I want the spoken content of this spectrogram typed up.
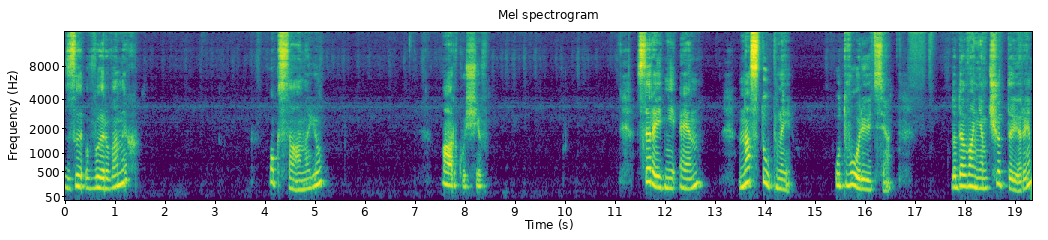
з вирваних Оксаною аркушів. Середній N. Наступний утворюється додаванням 4.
